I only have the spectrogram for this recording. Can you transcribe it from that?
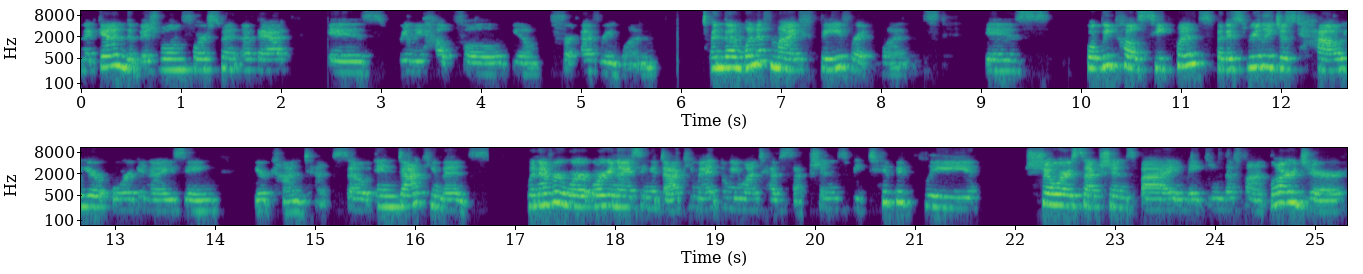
And again, the visual enforcement of that is really helpful, you know, for everyone. And then one of my favorite ones is what we call sequence, but it's really just how you're organizing your content. So in documents, whenever we're organizing a document and we want to have sections, we typically show our sections by making the font larger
